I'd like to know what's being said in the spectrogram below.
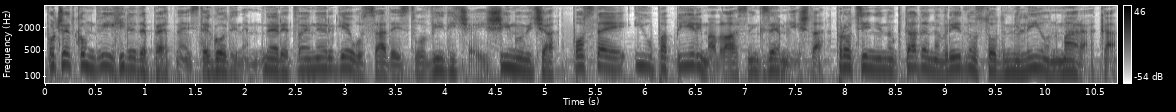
Početkom 2015. godine Neretva energije u sadejstvu Vidića i Šimovića postaje i u papirima vlasnik zemljišta, procijenjenog tada na vrijednost od milion maraka.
